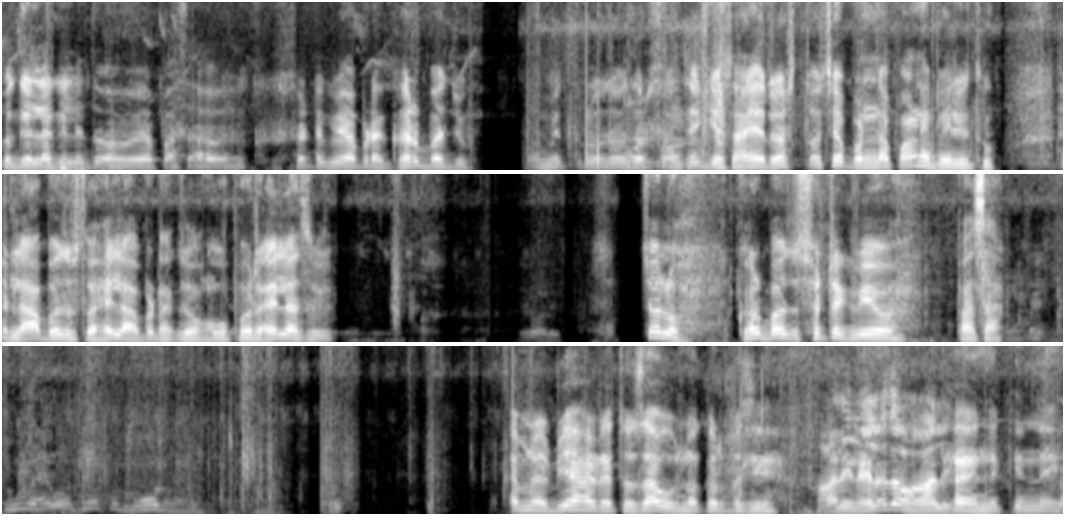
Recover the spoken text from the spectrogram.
પગે લાગી લીધો હવે પાછા સટકવી આપણે ઘર બાજુ. મિત્રો જો દર્શન થઈ ગયા છે. અહીંયા રસ્તો છે પણ ના પાણી ભર્યું હતું. એટલે આ બાજુ તો હેલા આપણે જો ઉપર હેલા છે. ચલો ઘર બાજુ સટકવી હવે પાછા. એમને બિહાડે તો જાવું નકર પછી હાલી નહીં લેતો હાલી. કઈ નક્કી નહીં.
